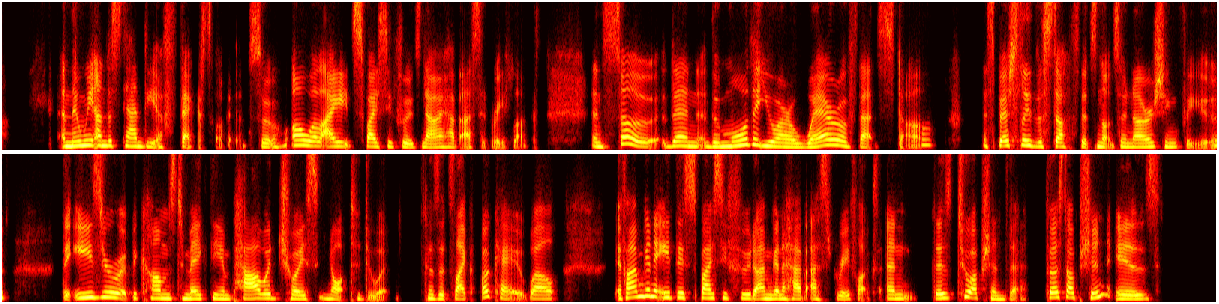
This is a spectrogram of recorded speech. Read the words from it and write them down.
and then we understand the effects of it so oh well i eat spicy foods now i have acid reflux and so then the more that you are aware of that stuff especially the stuff that's not so nourishing for you, the easier it becomes to make the empowered choice not to do it. Because it's like, okay, well, if I'm going to eat this spicy food, I'm going to have acid reflux. And there's two options there. First option is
